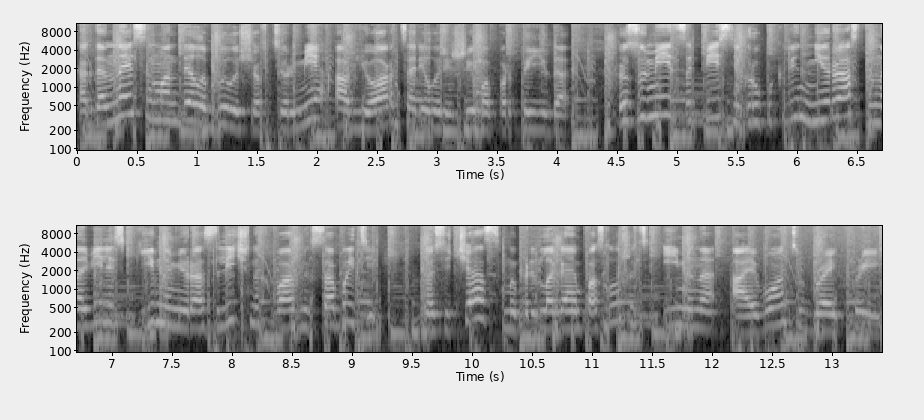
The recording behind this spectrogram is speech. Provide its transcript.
когда Нельсон Мандела был еще в тюрьме, а в ЮАР царил режим апартеида. Разумеется, песни группы Queen не раз становились гимнами различных важных событий, но сейчас мы предлагаем послушать именно «I Want to Break Free».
